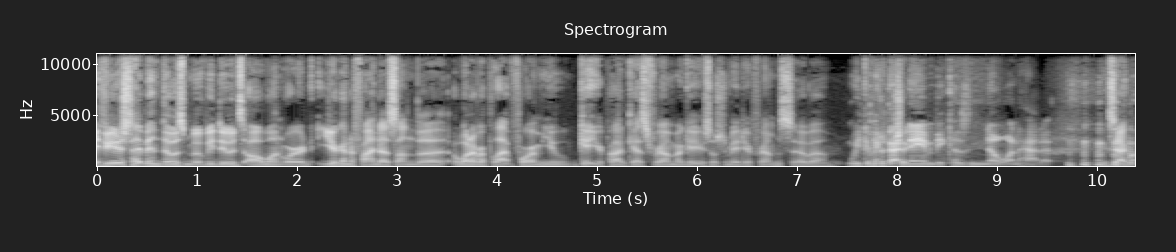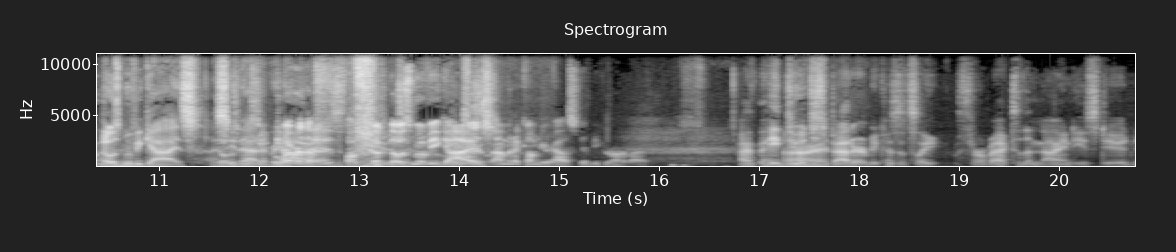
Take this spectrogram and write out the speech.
if you just type in those movie dudes, all one word, you're gonna find us on the whatever platform you get your podcast from or get your social media from. So um, We give it a picked that check. name because no one had it. exactly. Those movie guys. I see that every Whoever the fuck took those movie guys. I'm gonna come to your house and give you coronavirus. I, hey, dudes All is better because it's like throwback to the '90s, dude.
